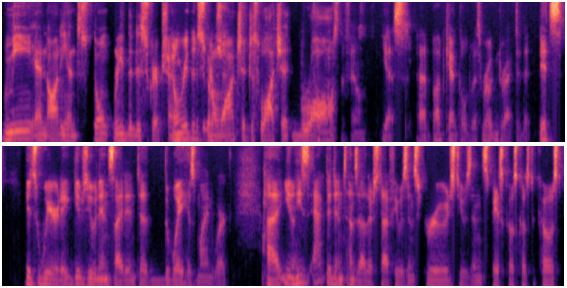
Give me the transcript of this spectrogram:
me and audience don't read the description. Don't read the description. If you're gonna watch it, just watch it raw. Watch the film. Yes, uh, Bobcat Goldthwait wrote and directed it. It's it's weird. It gives you an insight into the way his mind worked. Uh, you know, he's acted in tons of other stuff. He was in Scrooged. He was in Space Ghost Coast to Coast.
